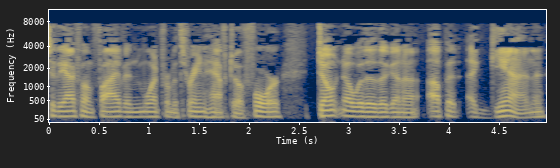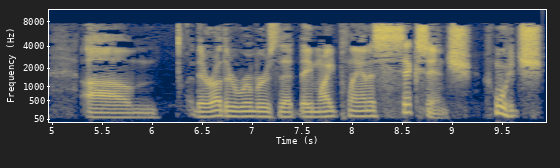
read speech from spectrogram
to the iPhone 5 and went from a three and a half to a four. Don't know whether they're going to up it again. Um, there are other rumors that they might plan a six inch, which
